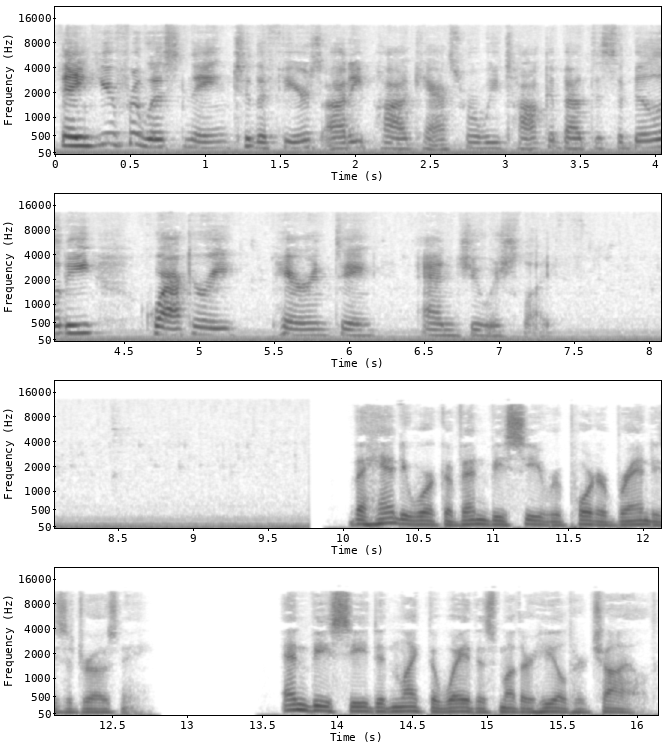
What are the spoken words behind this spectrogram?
Thank you for listening to the Fierce Autie podcast, where we talk about disability, quackery, parenting, and Jewish life. The handiwork of NBC reporter Brandy Zadrozny. NBC didn't like the way this mother healed her child.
